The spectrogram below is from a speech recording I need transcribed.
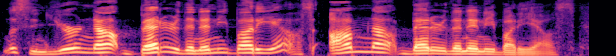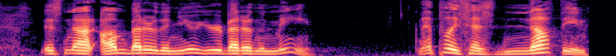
Listen, you're not better than anybody else. I'm not better than anybody else. It's not, I'm better than you, you're better than me. That place has nothing.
